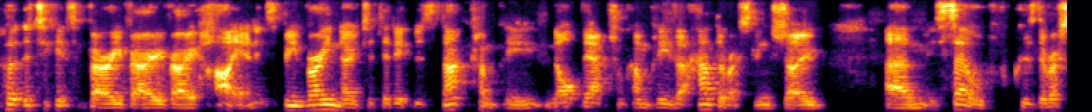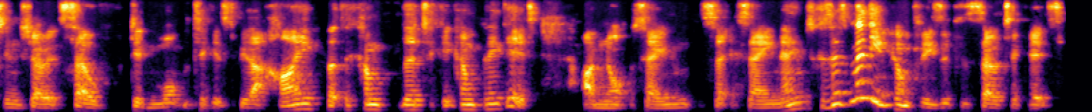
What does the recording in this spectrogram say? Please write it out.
put the tickets very, very, very high. And it's been very noted that it was that company, not the actual company that had the wrestling show um, itself, because the wrestling show itself didn't want the tickets to be that high, but the com- the ticket company did. I'm not saying say, saying names because there's many companies that can sell tickets,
